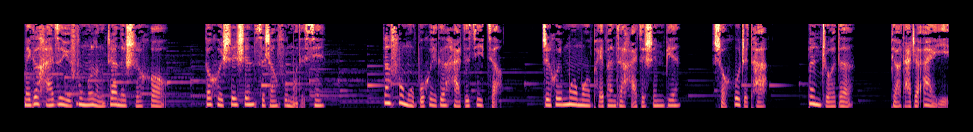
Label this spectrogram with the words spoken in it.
每个孩子与父母冷战的时候，都会深深刺伤父母的心。但父母不会跟孩子计较，只会默默陪伴在孩子身边，守护着他，笨拙的表达着爱意。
